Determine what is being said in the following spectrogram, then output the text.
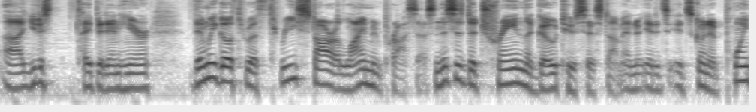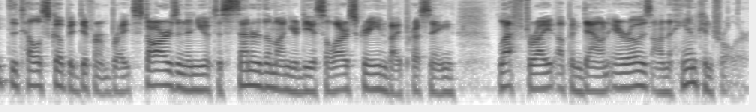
Uh, you just type it in here. Then we go through a three star alignment process, and this is to train the go to system. And it's, it's going to point the telescope at different bright stars, and then you have to center them on your DSLR screen by pressing left, right, up, and down arrows on the hand controller.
